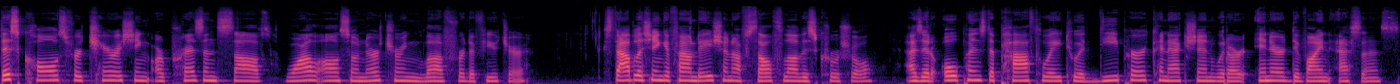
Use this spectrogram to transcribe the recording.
This calls for cherishing our present selves while also nurturing love for the future. Establishing a foundation of self love is crucial, as it opens the pathway to a deeper connection with our inner divine essence.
